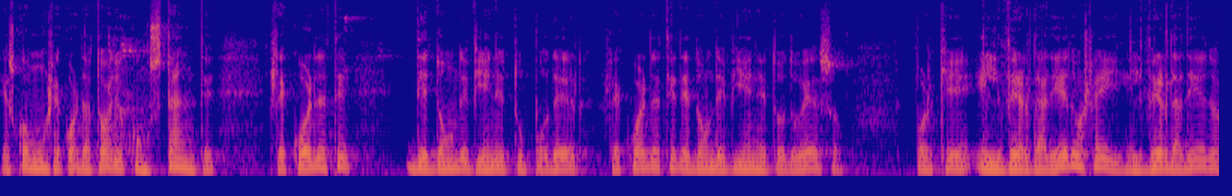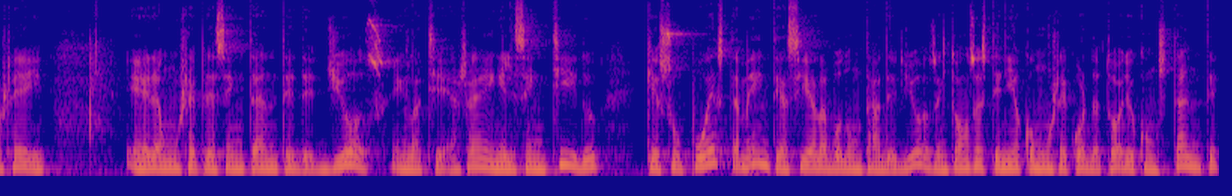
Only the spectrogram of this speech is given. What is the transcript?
es como un recordatorio constante. Recuérdate de dónde viene tu poder, recuérdate de dónde viene todo eso, porque el verdadero rey, el verdadero rey, era un representante de Dios en la tierra, en el sentido que supuestamente hacía la voluntad de Dios, entonces tenía como un recordatorio constante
